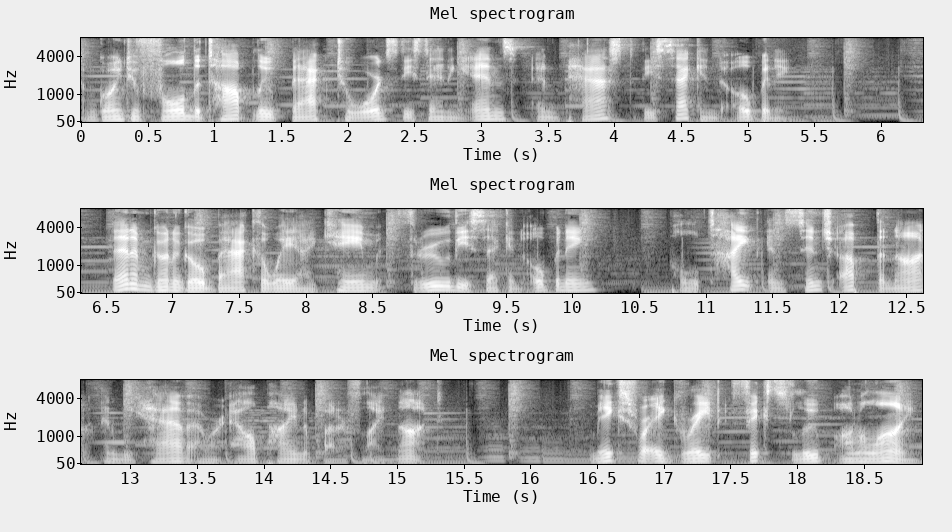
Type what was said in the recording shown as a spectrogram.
I'm going to fold the top loop back towards the standing ends and past the second opening. Then I'm going to go back the way I came through the second opening, pull tight and cinch up the knot, and we have our alpine butterfly knot. Makes for a great fixed loop on a line.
